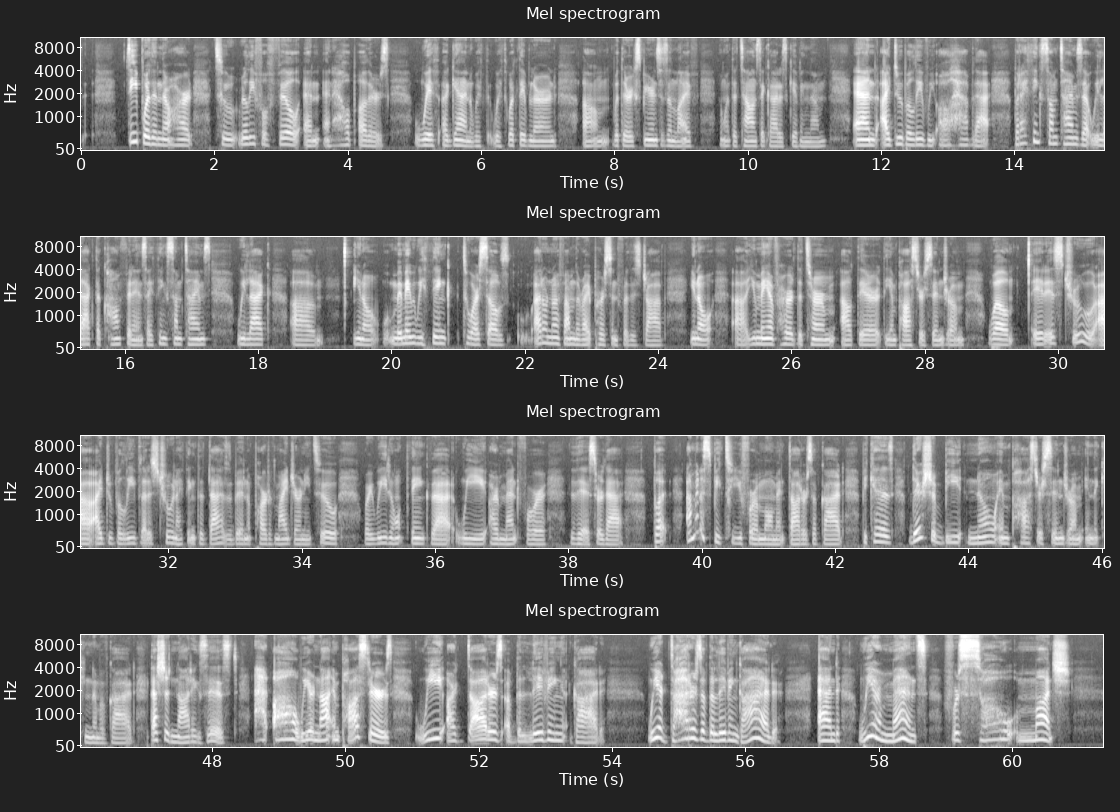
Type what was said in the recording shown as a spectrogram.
deep within their heart to really fulfill and, and help others with again with with what they've learned um, with their experiences in life and with the talents that god is giving them. And i do believe we all have that but i think sometimes that we lack the confidence. I think sometimes we lack um, you know maybe we think to ourselves i don't know if i'm the right person for this job you know uh, you may have heard the term out there the imposter syndrome well it is true. Uh, I do believe that is true. And I think that that has been a part of my journey too, where we don't think that we are meant for this or that. But I'm going to speak to you for a moment, daughters of God, because there should be no imposter syndrome in the kingdom of God. That should not exist at all. We are not imposters. We are daughters of the living God. We are daughters of the living God. And we are meant for so much,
